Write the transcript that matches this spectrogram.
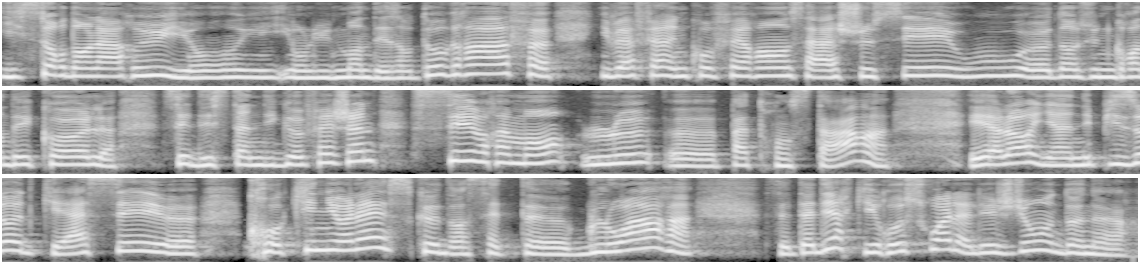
Il sort dans la rue, et on, lui demande des autographes, il va faire une conférence à HEC ou euh, dans une grande école, c'est des standing ovation. C'est vraiment le patron star. Et alors il y a un épisode qui est assez croquignolesque dans cette euh, gloire, c'est-à-dire qu'il reçoit la Légion d'honneur.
